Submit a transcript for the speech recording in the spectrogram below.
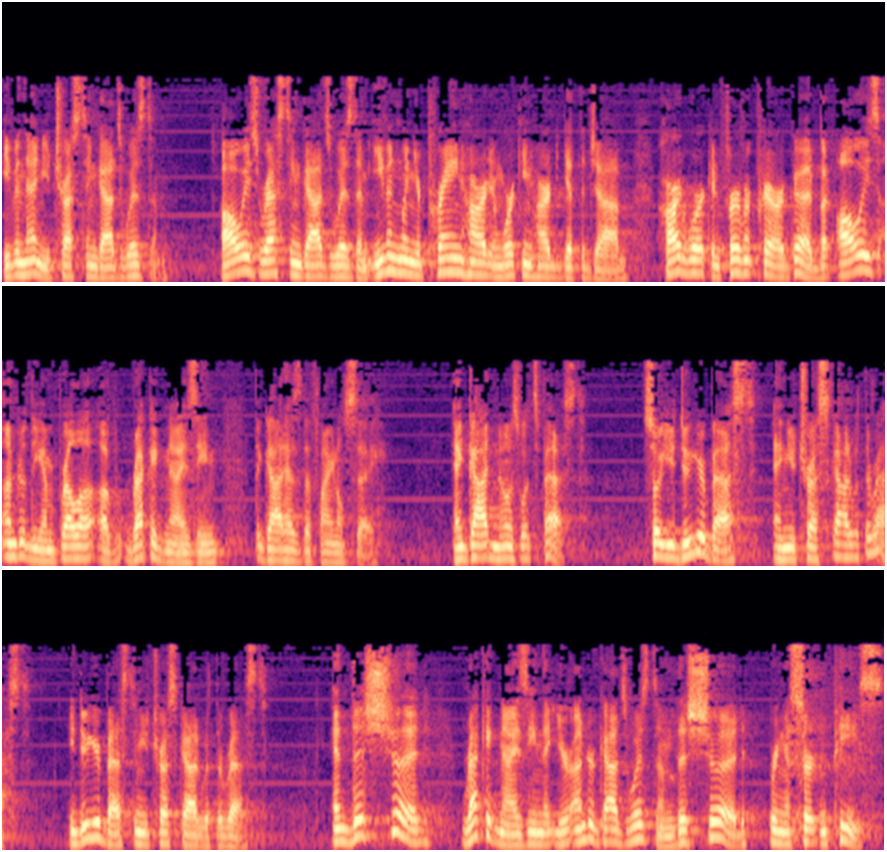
Even then you trust in God's wisdom. Always rest in God's wisdom, even when you're praying hard and working hard to get the job. Hard work and fervent prayer are good, but always under the umbrella of recognizing that God has the final say. And God knows what's best. So you do your best and you trust God with the rest. You do your best and you trust God with the rest. And this should, recognizing that you're under God's wisdom, this should bring a certain peace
